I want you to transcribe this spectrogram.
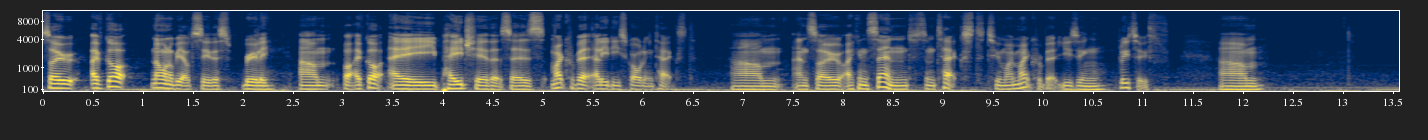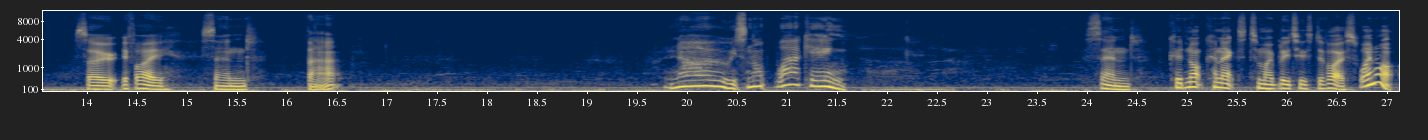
so I've got no one will be able to see this really, um, but I've got a page here that says microbit LED scrolling text, um, and so I can send some text to my microbit using Bluetooth. Um, so if I send that, no, it's not working. Send. Could not connect to my Bluetooth device. Why not?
